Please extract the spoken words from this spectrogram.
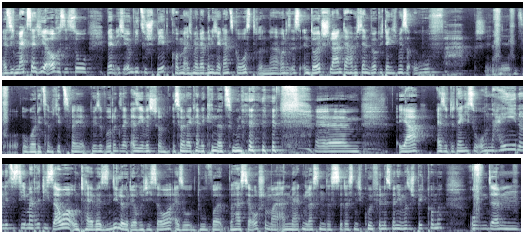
Also ich merke es ja hier auch, es ist so, wenn ich irgendwie zu spät komme, ich meine, da bin ich ja ganz groß drin, ne? Und es ist in Deutschland, da habe ich dann wirklich, denke ich mir so, oh fuck, shit. Oh Gott, jetzt habe ich jetzt zwei böse Worte gesagt. Also ihr wisst schon, es hören ja keine Kinder zu. Ne? ähm, ja, also da denke ich so, oh nein, und jetzt ist jemand richtig sauer. Und teilweise sind die Leute auch richtig sauer. Also du war, hast ja auch schon mal anmerken lassen, dass du das nicht cool findest, wenn ich immer so spät komme. Und ähm,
